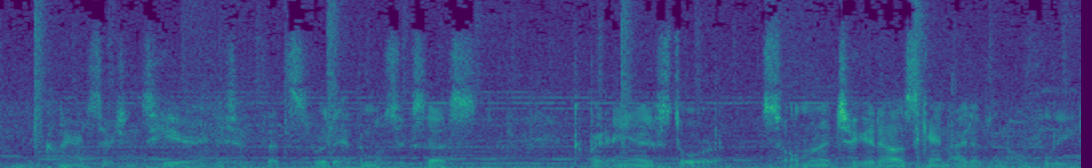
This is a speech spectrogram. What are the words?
from the clearance sections here and they said that's where they had the most success compared to any other store. So I'm gonna check it out, scan items and hopefully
